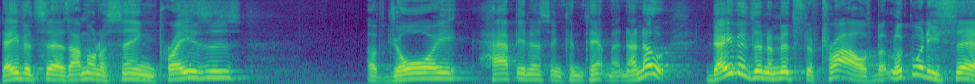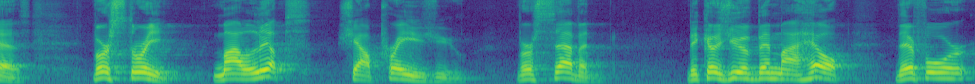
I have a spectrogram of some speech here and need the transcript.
David says, I'm going to sing praises of joy happiness, and contentment. Now, note, David's in the midst of trials, but look what he says. Verse 3 My lips shall praise you. Verse 7 Because you have been my help, therefore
